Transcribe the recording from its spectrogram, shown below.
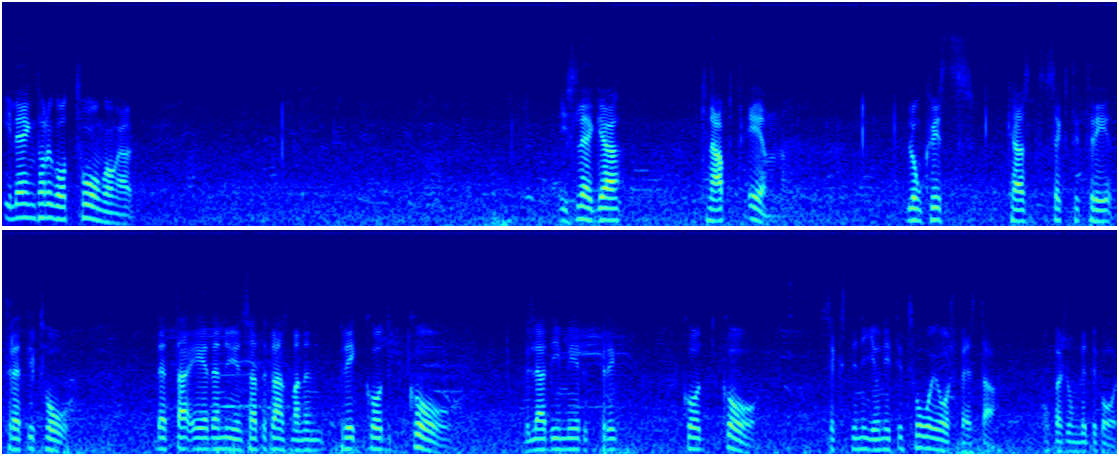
I längd har det gått två omgångar. I slägga knappt en. Blomqvists kast 63-32. Detta är den nyinsatte fransmannen Prikodko. Vladimir Prikodko. 69-92 i årsbästa och personligt rekord.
